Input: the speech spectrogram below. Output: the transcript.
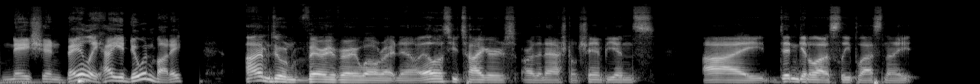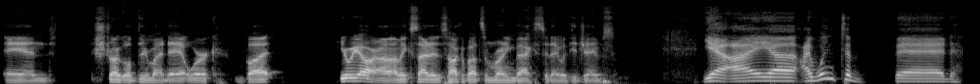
Nation. Bailey, how you doing, buddy? I'm doing very, very well right now. LSU Tigers are the national champions. I didn't get a lot of sleep last night and struggled through my day at work, but here we are. I'm excited to talk about some running backs today with you, James. Yeah, I uh, I went to bed.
